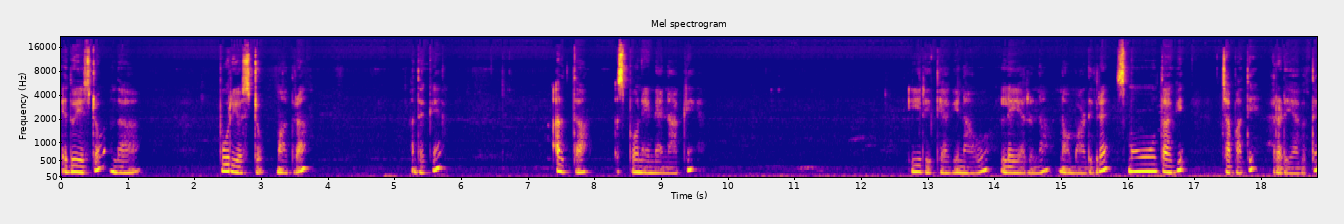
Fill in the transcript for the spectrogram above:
ಇದು ಎಷ್ಟು ಒಂದು ಪೂರಿಯಷ್ಟು ಮಾತ್ರ. ಅದಕ್ಕೆ ಅರ್ಧ ಸ್ಪೂನ್ ಎಣ್ಣೆಯನ್ನು ಹಾಕಿ ಈ ರೀತಿಯಾಗಿ ನಾವು ಲೇಯರನ್ನು ನಾವು ಮಾಡಿದರೆ ಸ್ಮೂತಾಗಿ ಚಪಾತಿ ರೆಡಿಯಾಗುತ್ತೆ.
